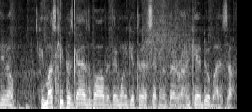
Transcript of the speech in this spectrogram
you know he must keep his guys involved if they want to get to that second or third round. He can't do it by himself.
